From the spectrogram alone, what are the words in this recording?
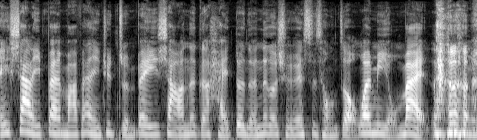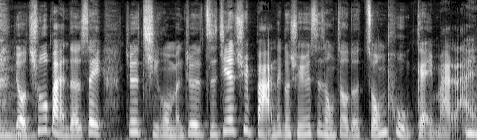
哎，下礼拜麻烦你去准备一下那个海顿的那个弦乐四重奏，外面有卖，有出版的，所以就是请我们就是直接去把那个弦乐四重奏的总谱给买来。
